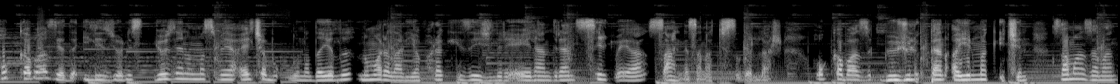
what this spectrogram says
Hokkabaz ya da illüzyonist göz yanılması veya el çabukluğuna dayalı numaralar yaparak izleyicileri eğlendiren sirk veya sahne sanatçısıdırlar. Hokkabazlık büyücülükten ayırmak için zaman zaman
